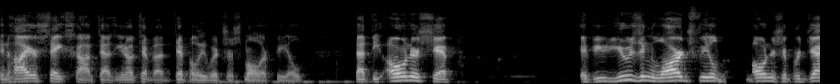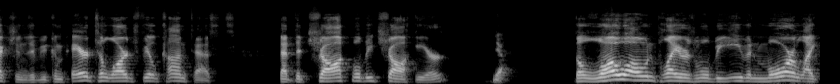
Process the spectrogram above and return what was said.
in higher stakes contests, you know, uh, typically which are smaller field, that the ownership, if you're using large field ownership projections, if you compare to large field contests, that the chalk will be chalkier. Yeah. The low owned players will be even more like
